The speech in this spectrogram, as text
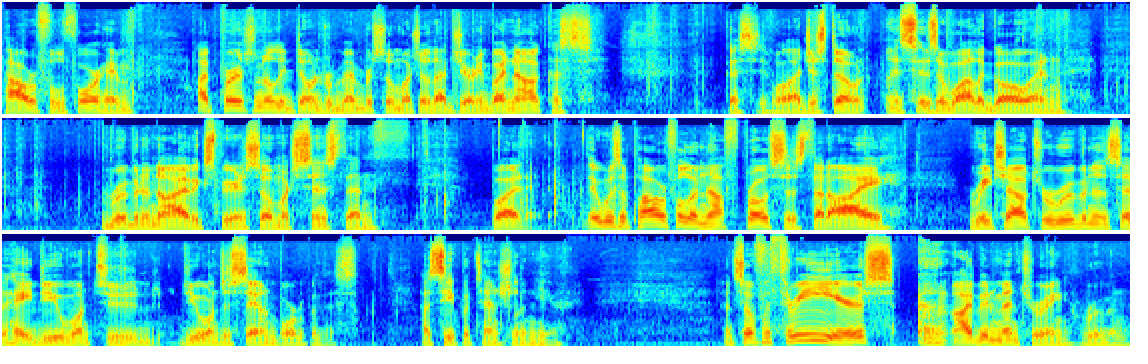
powerful for him, I personally don't remember so much of that journey by now because, well, I just don't. This is a while ago and Ruben and I have experienced so much since then. But it was a powerful enough process that I reached out to Ruben and said, "Hey, do you want to do you want to stay on board with this? I see potential in you." And so for three years, I've been mentoring Ruben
